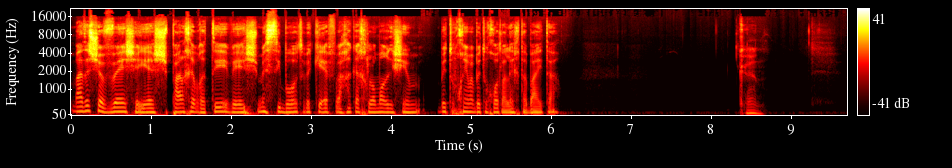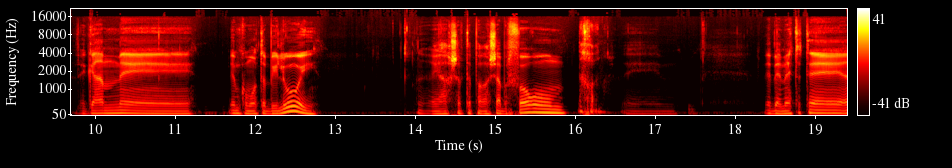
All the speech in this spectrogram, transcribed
ומה זה שווה שיש פן חברתי ויש מסיבות וכיף, ואחר כך לא מרגישים בטוחים ובטוחות ללכת הביתה? כן. וגם אה, במקומות הבילוי, היה עכשיו את הפרשה בפורום, נכון. אה, ובאמת את, אה,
